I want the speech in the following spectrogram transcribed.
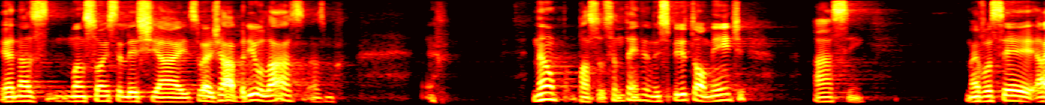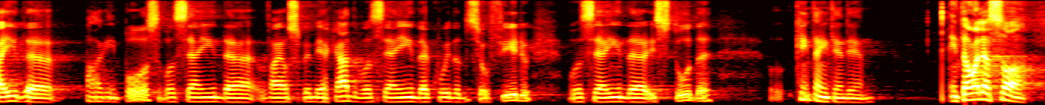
é nas mansões celestiais. Ué, já abriu lá as, as... Não, pastor, você não está entendendo. Espiritualmente, ah, sim. Mas você ainda paga imposto, você ainda vai ao supermercado, você ainda cuida do seu filho, você ainda estuda. Quem está entendendo? Então, olha só.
